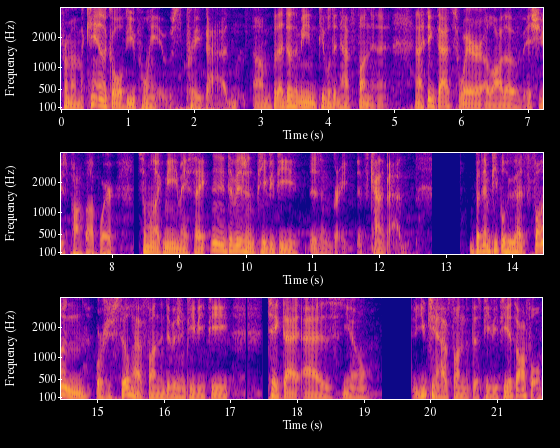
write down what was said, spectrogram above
from a mechanical viewpoint it was pretty bad. Um, but that doesn't mean people didn't have fun in it. And i think that's where a lot of issues pop up where someone like me may say eh, division pvp isn't great. It's kind of bad. But then people who had fun or who still have fun in division pvp take that as you know you can't have fun with this PvP. It's awful.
